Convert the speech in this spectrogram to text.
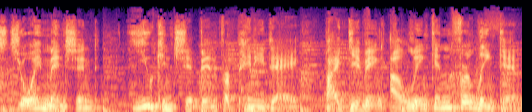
As Joy mentioned, you can chip in for Penny Day by giving a Lincoln for Lincoln.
